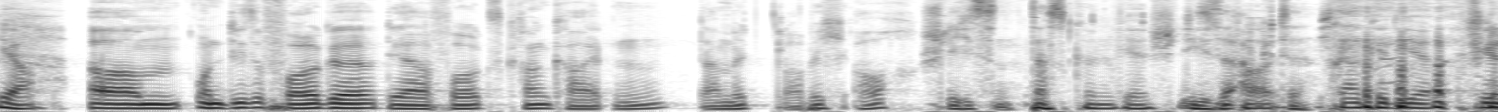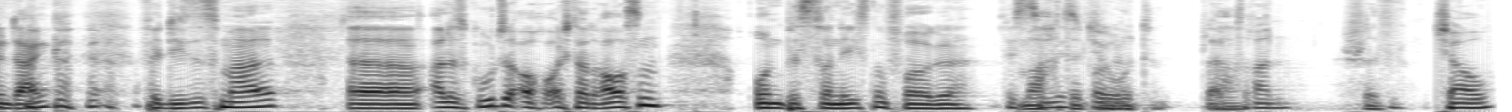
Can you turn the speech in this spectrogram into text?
Ja. Ähm, und diese Folge der Volkskrankheiten damit, glaube ich, auch schließen. Das können wir schließen. Diese Paul. Akte. Ich danke dir. Vielen Dank für dieses Mal. Äh, alles Gute auch euch da draußen und bis zur nächsten Folge. Bis zur Macht nächsten es Folge. gut. Bleibt dran. Tschüss. Ciao.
